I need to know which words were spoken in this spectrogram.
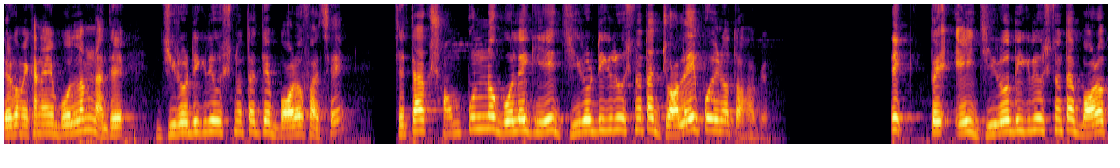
যেরকম এখানে আমি বললাম না যে জিরো ডিগ্রি উষ্ণতার যে বরফ আছে সেটা সম্পূর্ণ গলে গিয়ে জিরো ডিগ্রি উষ্ণতা জলেই পরিণত হবে। ঠিক? তো এই জিরো ডিগ্রি উষ্ণতা বরফ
